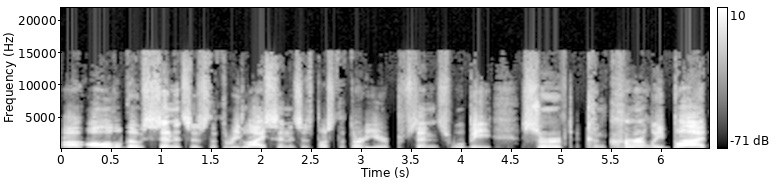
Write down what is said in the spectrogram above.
Uh, all of those sentences, the three life sentences plus the 30 year sentence, will be served concurrently. But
